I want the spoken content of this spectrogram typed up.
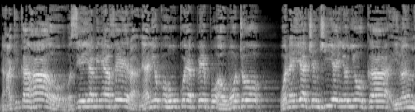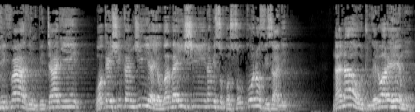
Na hakika hao wasioiamini akhera na aliyoko huko ya pepo au moto wanaiacha njia iliyonyoka inayomhifadhi mpitaji wakaishika njia ya ubabaishi na misukosuko na ufisadi. Na lao tungeliwa rehemu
